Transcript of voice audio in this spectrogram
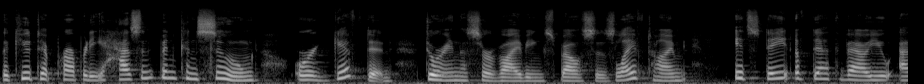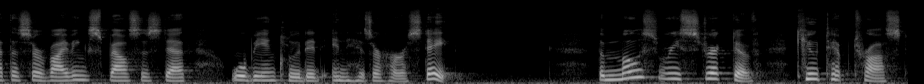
the QTIP property hasn't been consumed or gifted during the surviving spouse's lifetime, its date of death value at the surviving spouse's death will be included in his or her estate. The most restrictive QTIP trust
